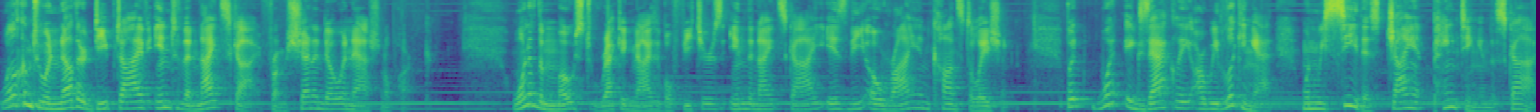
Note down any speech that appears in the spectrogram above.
Welcome to another deep dive into the night sky from Shenandoah National Park. One of the most recognizable features in the night sky is the Orion constellation. But what exactly are we looking at when we see this giant painting in the sky?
